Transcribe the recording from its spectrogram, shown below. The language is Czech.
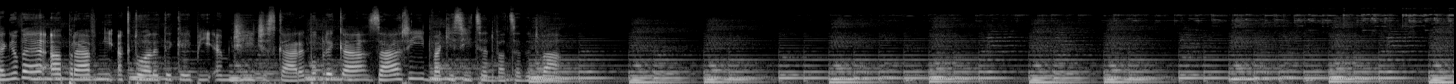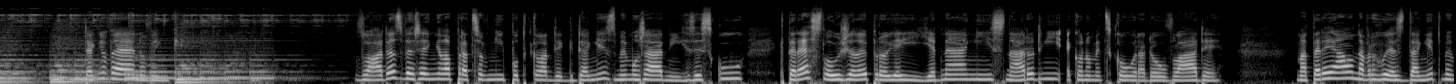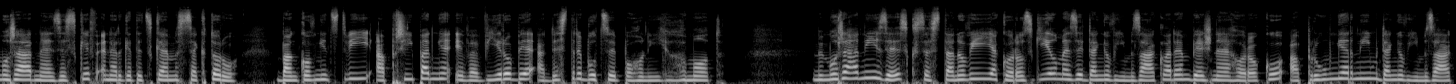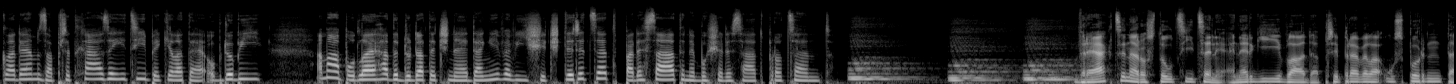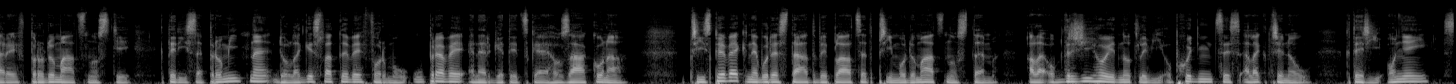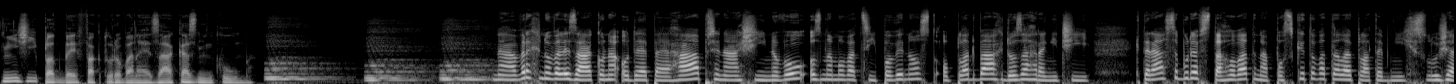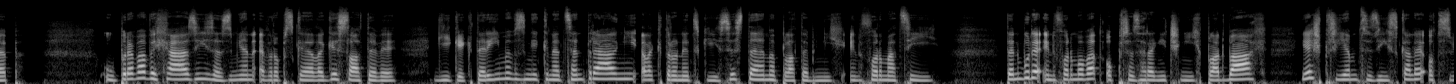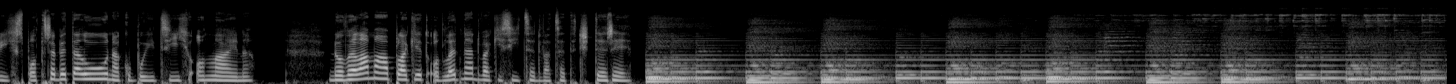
Daňové a právní aktuality KPMG Česká republika září 2022. Daňové novinky. Vláda zveřejnila pracovní podklady k dani z mimořádných zisků, které sloužily pro její jednání s Národní ekonomickou radou vlády. Materiál navrhuje zdanit mimořádné zisky v energetickém sektoru, bankovnictví a případně i ve výrobě a distribuci pohoných hmot. Mimořádný zisk se stanoví jako rozdíl mezi daňovým základem běžného roku a průměrným daňovým základem za předcházející pětileté období a má podléhat dodatečné dani ve výši 40, 50 nebo 60 v reakci na rostoucí ceny energií vláda připravila úsporný tarif pro domácnosti, který se promítne do legislativy formou úpravy energetického zákona. Příspěvek nebude stát vyplácet přímo domácnostem, ale obdrží ho jednotliví obchodníci s elektřinou, kteří o něj sníží platby fakturované zákazníkům. Návrh novely zákona o DPH přináší novou oznamovací povinnost o platbách do zahraničí, která se bude vztahovat na poskytovatele platebních služeb. Úprava vychází ze změn evropské legislativy, díky kterým vznikne centrální elektronický systém platebních informací. Ten bude informovat o přeshraničních platbách, jež příjemci získali od svých spotřebitelů nakupujících online. Novela má platit od ledna 2024.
